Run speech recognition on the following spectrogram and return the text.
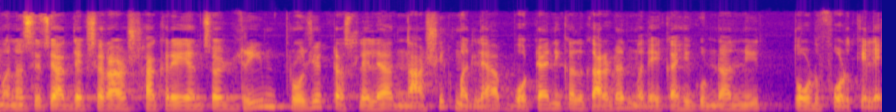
मनसेचे अध्यक्ष राज ठाकरे यांचं ड्रीम प्रोजेक्ट असलेल्या नाशिकमधल्या बोटॅनिकल गार्डनमध्ये काही गुंडांनी तोडफोड केले.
